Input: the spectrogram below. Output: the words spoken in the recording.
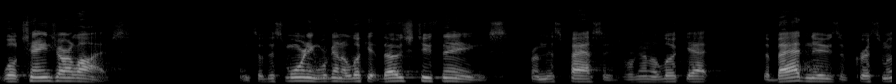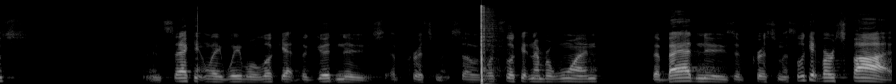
will change our lives. And so this morning we're going to look at those two things from this passage. We're going to look at the bad news of Christmas. And secondly, we will look at the good news of Christmas. So let's look at number one, the bad news of Christmas. Look at verse 5.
